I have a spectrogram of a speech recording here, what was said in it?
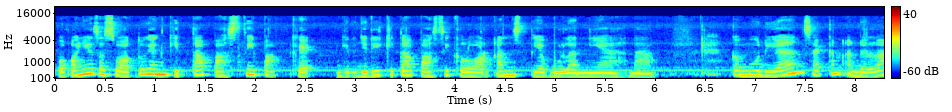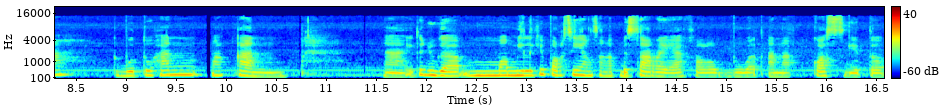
Pokoknya sesuatu yang kita pasti pakai gitu. Jadi kita pasti keluarkan setiap bulannya. Nah kemudian second adalah kebutuhan makan. Nah itu juga memiliki porsi yang sangat besar ya kalau buat anak kos gitu.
